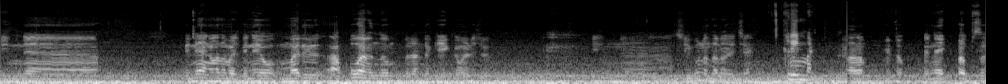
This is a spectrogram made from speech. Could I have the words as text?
പിന്നെ പിന്നെ ഞങ്ങൾ പിന്നെ ഉമ്മാര് അപ്പു അനന്തും രണ്ട് കേക്ക് മേടിച്ചു. പിന്നെ ശിവൻ എന്താണോ കഴിച്ചേ? Cream bun. സാധനം കിട്ടും. പിന്നെ എഗ് പപ്സ്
